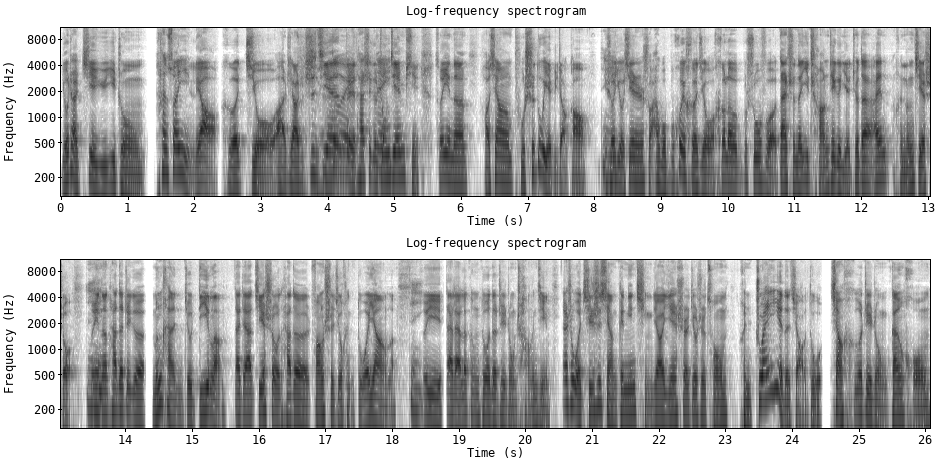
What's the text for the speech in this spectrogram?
有点介于一种碳酸饮料和酒啊这样之间，对对，它是个中间品，所以呢，好像普适度也比较高。你说有些人说，哎，我不会喝酒，我喝了不舒服，但是呢，一尝这个也觉得哎很能接受，所以呢，它的这个门槛就低了，大家接受它的方式就很多样了。对所以带来了更多的这种场景。但是我其实想跟您请教一件事儿，就是从很专业的角度，像喝这种干红、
